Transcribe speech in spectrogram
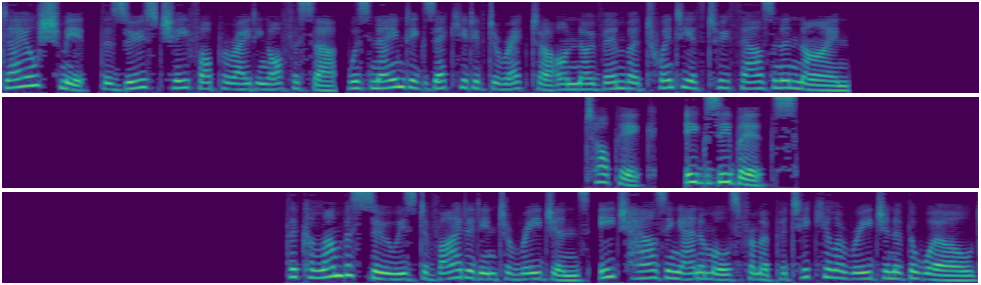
Dale Schmidt, the zoo's chief operating officer, was named executive director on November 20, 2009. Topic: Exhibits The Columbus Zoo is divided into regions, each housing animals from a particular region of the world.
